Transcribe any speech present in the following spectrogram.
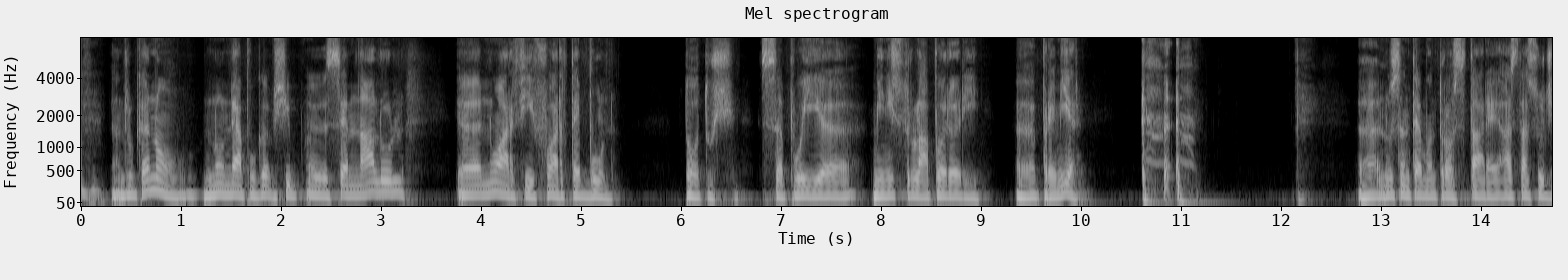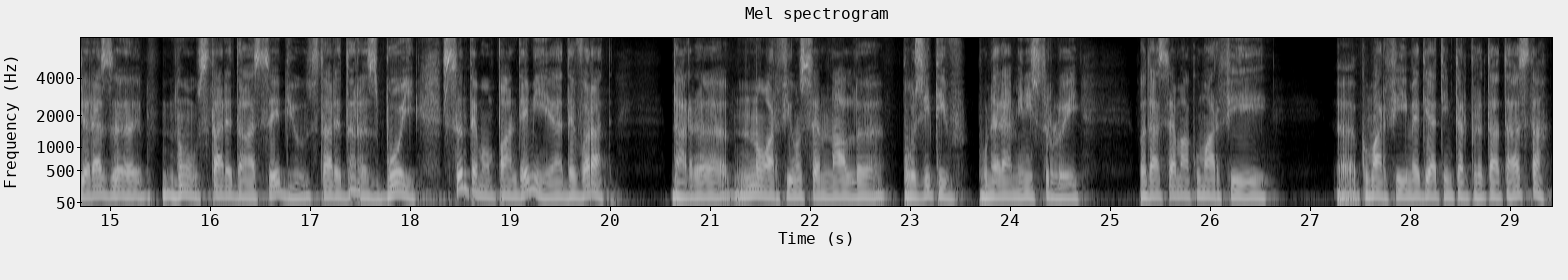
Uh-huh. Pentru că nu, nu ne apucăm și uh, semnalul uh, nu ar fi foarte bun, totuși, să pui uh, ministrul apărării uh, premier. Uh, nu suntem într-o stare, asta sugerează, nu, stare de asediu, stare de război. Suntem în pandemie, e adevărat. Dar uh, nu ar fi un semnal uh, pozitiv punerea ministrului. Vă dați seama cum ar fi, cum ar fi imediat interpretată asta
